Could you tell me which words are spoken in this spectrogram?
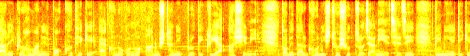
তারেক রহমানের পক্ষ থেকে এখনও কোনো আনুষ্ঠানিক প্রতিক্রিয়া আসেনি। তবে তার ঘনিষ্ঠ সূত্র জানিয়েছে যে, তিনি এটিকে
